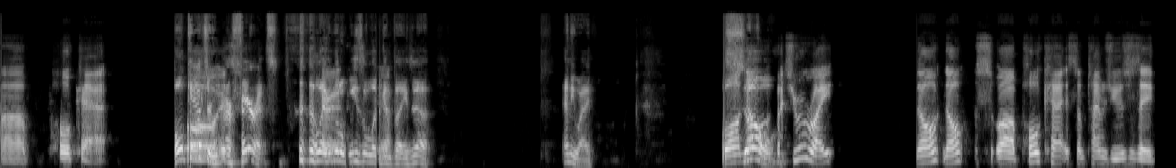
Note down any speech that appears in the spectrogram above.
Uh, polecat. Polecats Oh, are, are ferrets, like Ferret, little weasel-looking yeah. things. Yeah. Anyway, Well, So- no, but you were right. No, no. Uh, polecat is sometimes used as a,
